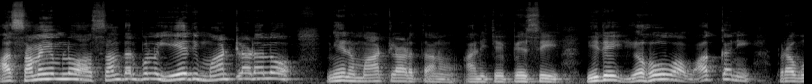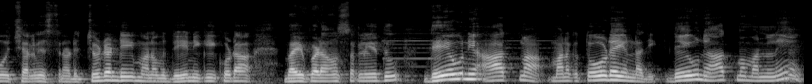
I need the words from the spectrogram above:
ఆ సమయంలో ఆ సందర్భంలో ఏది మాట్లాడాలో నేను మాట్లాడతాను అని చెప్పేసి ఇదే యహోవా వాక్ అని ప్రభు చలవిస్తున్నాడు చూడండి మనము దేనికి కూడా భయపడే అవసరం లేదు. దేవుని ఆత్మ మనకు తోడై ఉన్నది. దేవుని ఆత్మ మనల్ని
